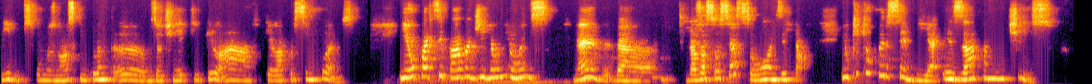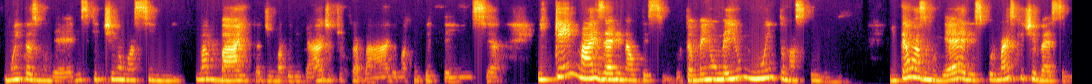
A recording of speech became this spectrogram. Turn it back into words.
Philips, fomos nós que implantamos, eu tinha equipe lá, fiquei lá por cinco anos. E eu participava de reuniões, né, da, das associações e tal. E o que, que eu percebia? Exatamente isso muitas mulheres que tinham assim uma baita de uma habilidade para o trabalho, uma competência. E quem mais era enaltecido? Também um meio muito masculino. Então as mulheres, por mais que tivessem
